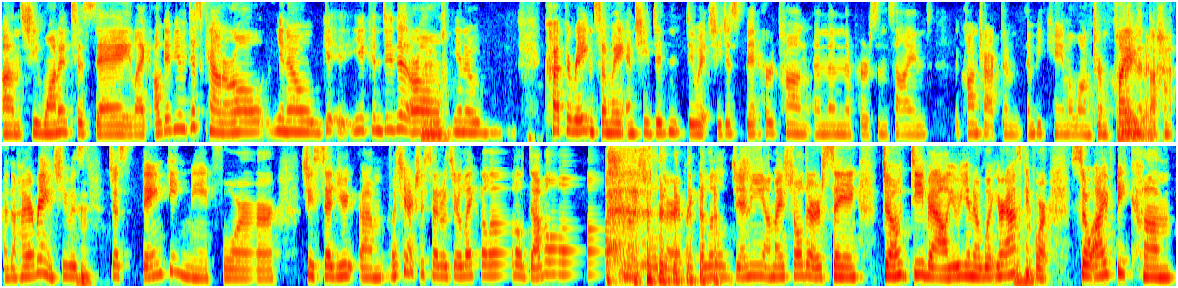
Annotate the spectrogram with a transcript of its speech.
um, she wanted to say like i'll give you a discount or i'll you know get, you can do this or i'll mm. you know cut the rate in some way and she didn't do it she just bit her tongue and then the person signed the contract and, and became a long-term client at the, at the higher range. She was mm-hmm. just thanking me for, she said, you, um, what she actually said was, you're like the little devil on my shoulder, like a little Jennie on my shoulder saying, don't devalue, you know, what you're asking mm-hmm. for. So I've become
